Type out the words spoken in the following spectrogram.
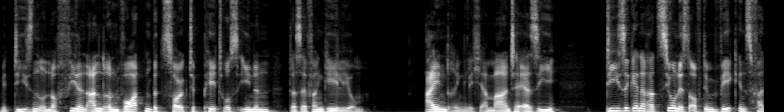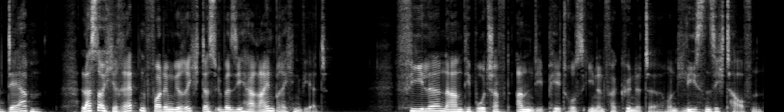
Mit diesen und noch vielen anderen Worten bezeugte Petrus ihnen das Evangelium. Eindringlich ermahnte er sie, diese Generation ist auf dem Weg ins Verderben. Lasst euch retten vor dem Gericht, das über sie hereinbrechen wird. Viele nahmen die Botschaft an, die Petrus ihnen verkündete, und ließen sich taufen.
